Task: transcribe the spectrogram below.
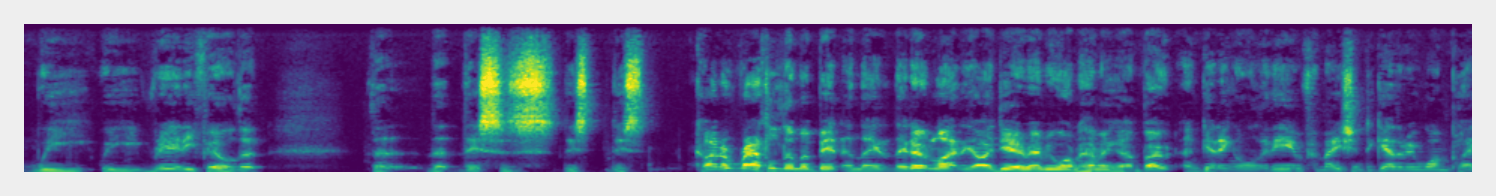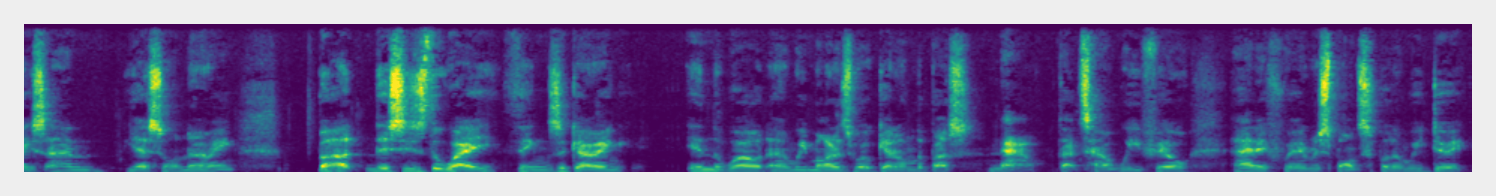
we we really feel that that that this is this this kind of rattled them a bit and they they don't like the idea of everyone having a vote and getting all of the information together in one place and yes or knowing but this is the way things are going in the world, and we might as well get on the bus now. That's how we feel. And if we're responsible and we do it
